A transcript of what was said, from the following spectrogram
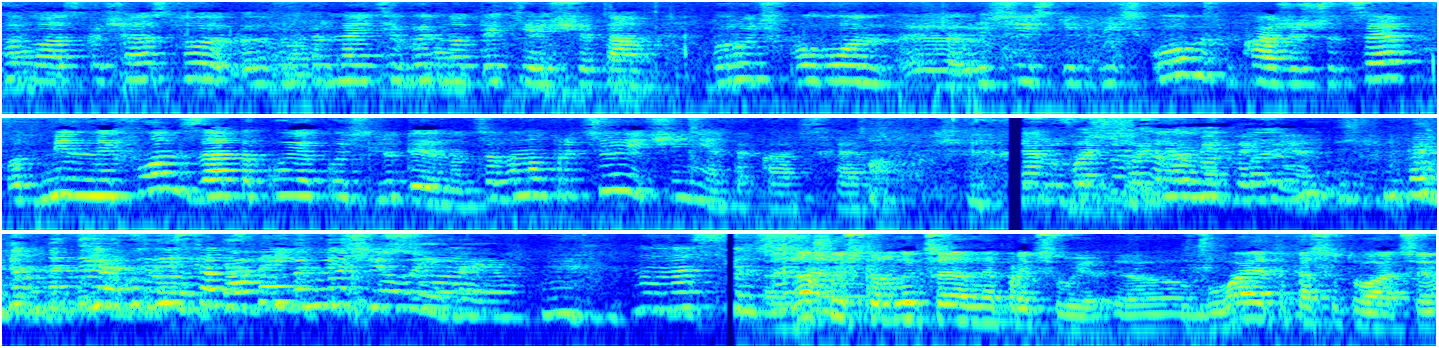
будь ласка, часто е, в інтернеті видно таке, що там беруть в полон е, російських військових і кажуть, що це обмінний фонд за таку якусь людину. Це воно працює чи ні така схема? Що це воно таке? Кудись там здається, що. Ну, у нас З нашої сторони це не працює. Е, Буває така ситуація,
